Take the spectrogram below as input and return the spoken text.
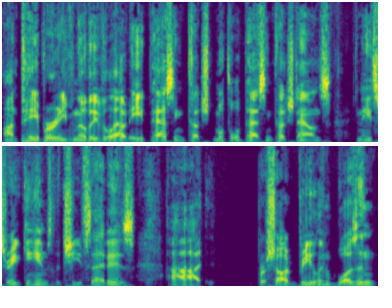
on paper, even though they've allowed eight passing touch, multiple passing touchdowns in eight straight games. The Chiefs, that is. Uh, Bashaud Breeland wasn't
